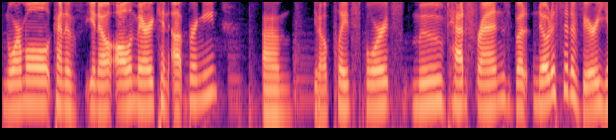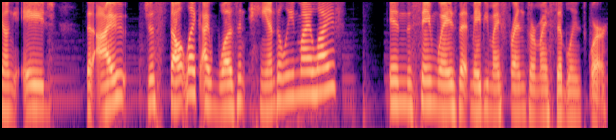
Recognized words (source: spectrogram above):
normal kind of, you know, all American upbringing. Um, you know, played sports, moved, had friends, but noticed at a very young age that I just felt like I wasn't handling my life in the same ways that maybe my friends or my siblings were.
